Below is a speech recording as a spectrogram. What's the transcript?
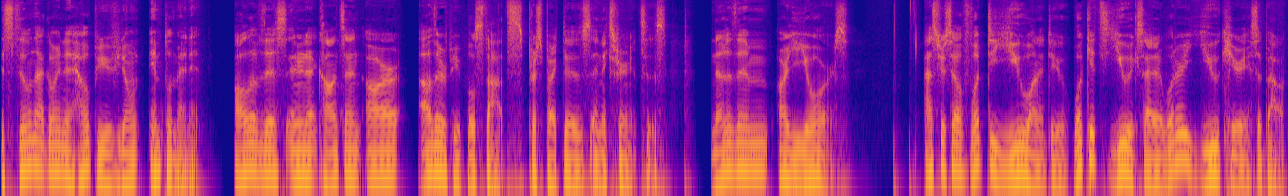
it's still not going to help you if you don't implement it. All of this internet content are other people's thoughts, perspectives, and experiences. None of them are yours. Ask yourself, what do you want to do? What gets you excited? What are you curious about?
